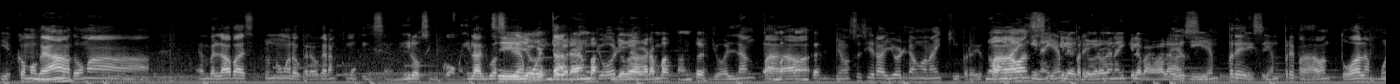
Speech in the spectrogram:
Y es como que, ah, toma, en verdad, para decirte un número, creo que eran como 15 mil o 5 mil, algo Sí, así de yo, yo multa. creo que eran, Y ba- yo Jordan, creo que eran bastante. Jordan pagaba, bastante. yo no sé si era Jordan o Nike, pero ellos No, pagaban Nike, Nike, siempre. yo creo que Nike le pagaba la ellos siempre, Sí, sí. siempre pagaban todas las Porque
